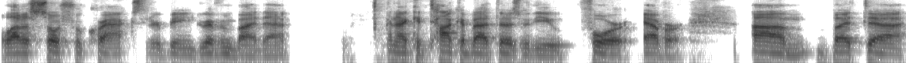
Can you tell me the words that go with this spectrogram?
a lot of social cracks that are being driven by that and i could talk about those with you forever. Um, but uh,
